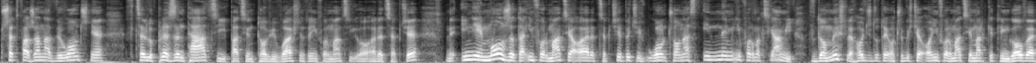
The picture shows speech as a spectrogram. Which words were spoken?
przetwarzana wyłącznie w celu prezentacji pacjentowi właśnie tej informacji o e-recepcie i nie może ta informacja o e-recepcie być łączona z innymi informacjami. W domyśle chodzi tutaj oczywiście o informacje marketingowe,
